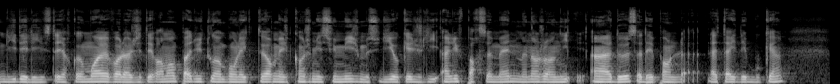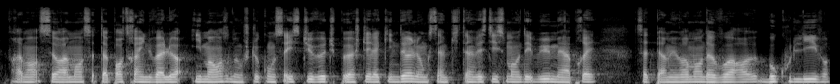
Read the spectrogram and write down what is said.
lis des livres. C'est-à-dire que moi, voilà, j'étais vraiment pas du tout un bon lecteur, mais quand je m'y suis mis, je me suis dit, ok, je lis un livre par semaine. Maintenant, j'en lis un à deux, ça dépend de la, taille des bouquins. Vraiment, c'est vraiment, ça t'apportera une valeur immense. Donc, je te conseille, si tu veux, tu peux acheter la Kindle. Donc, c'est un petit investissement au début, mais après, ça te permet vraiment d'avoir euh, beaucoup de livres,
